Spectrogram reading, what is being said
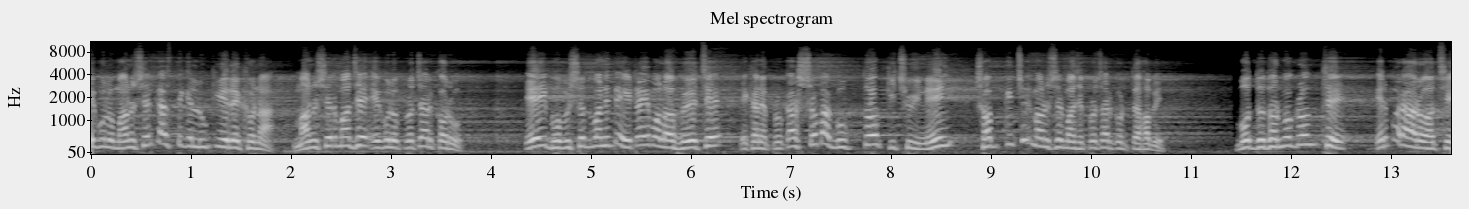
এগুলো মানুষের কাছ থেকে লুকিয়ে রেখো না, মানুষের মাঝে এগুলো প্রচার করো। এই ভবিষ্যৎবাণীতে এটাই বলা হয়েছে, এখানে প্রকাশ্য বা গুপ্ত কিছুই নেই সব কিছুই মানুষের মাঝে প্রচার করতে হবে। বৌদ্ধ ধর্মগ্রন্থে এরপরে আরও আছে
